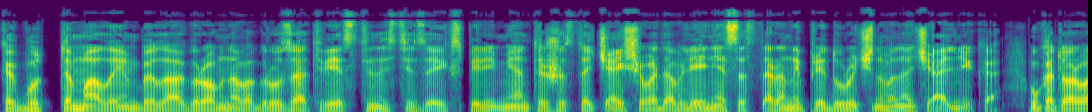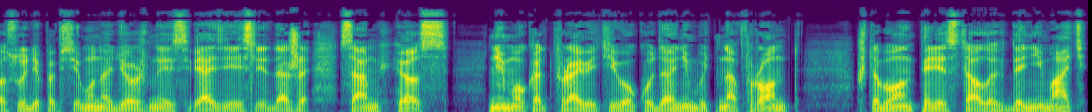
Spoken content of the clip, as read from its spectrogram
как будто мало им было огромного груза ответственности за эксперимент и жесточайшего давления со стороны придурочного начальника, у которого, судя по всему, надежные связи, если даже сам Хёс не мог отправить его куда-нибудь на фронт, чтобы он перестал их донимать.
